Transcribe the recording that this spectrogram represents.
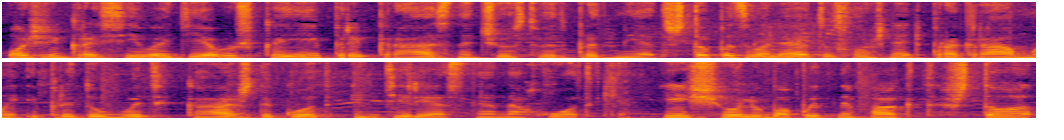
Очень красивая девушка и прекрасно чувствует предметы предмет, что позволяет усложнять программы и придумывать каждый год интересные находки. Еще любопытный факт, что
